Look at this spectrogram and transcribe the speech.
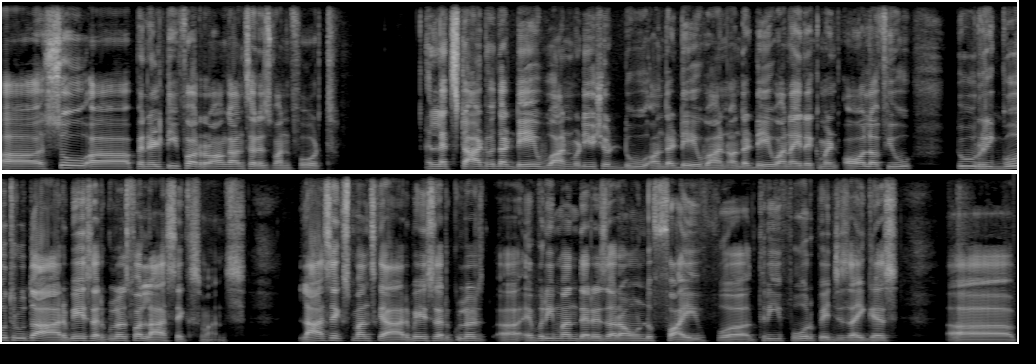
Uh, so uh, penalty for wrong answer is one fourth. And let's start with the day one. What you should do on the day one. On the day one, I recommend all of you to go through the RBI circulars for last six months last six months ke RBI circulars uh, every month there is around five uh, three four pages I guess uh,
